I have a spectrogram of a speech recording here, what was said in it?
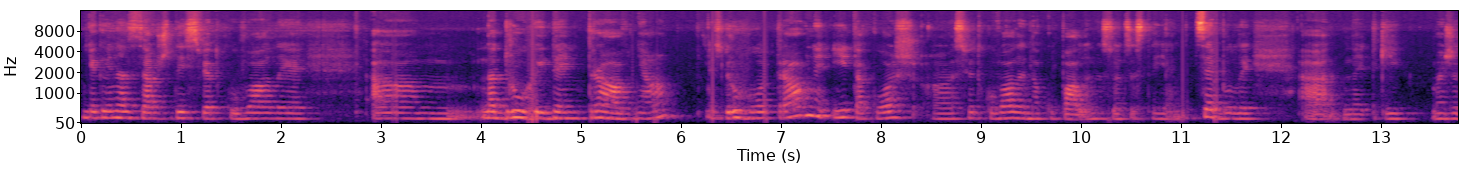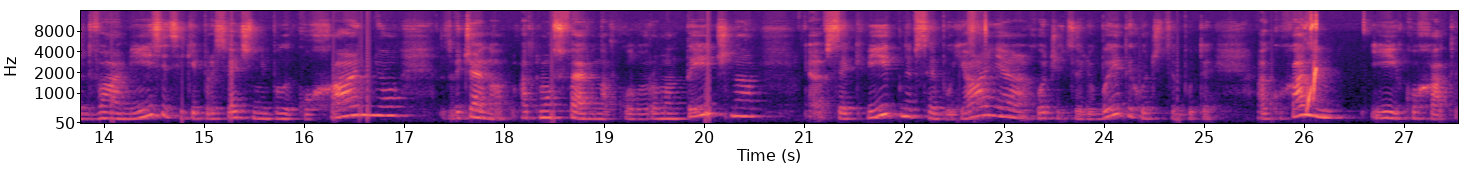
як і нас завжди святкували на другий день травня, з 2 травня, і також святкували на Купали на сонцестояння. Це були такі майже два місяці, які присвячені були коханню. Звичайно, атмосфера навколо романтична, е, все квітне, все буяє, хочеться любити, хочеться бути коханим і кохати.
